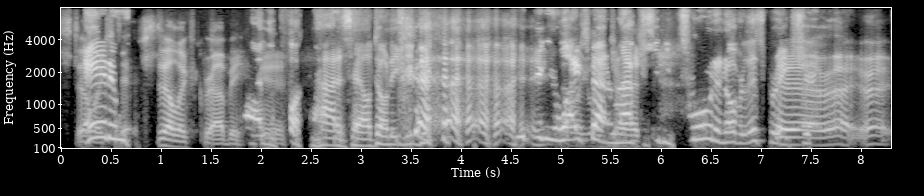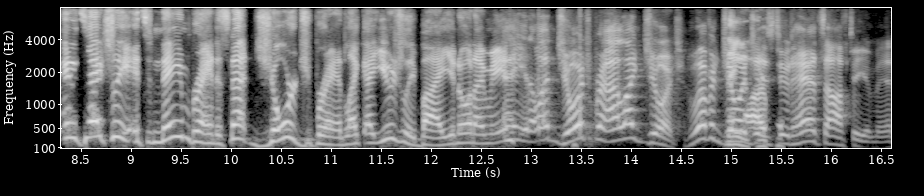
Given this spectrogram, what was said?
Still, And looks, it good. still looks grubby. Oh, it's fucking hot as hell. Don't you? you, you your wife's not around because she'd be swooning over this great yeah, shirt. right, right. And it's actually it's name brand. It's not George brand like I usually buy. You know what I mean? Hey, you know what, George? brand. I like George. Whoever George are, is, dude, hats off to you, man.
